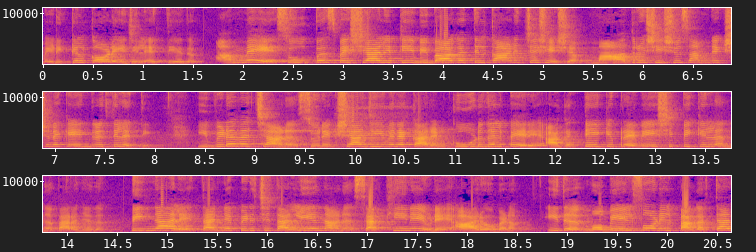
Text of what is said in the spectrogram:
മെഡിക്കൽ കോളേജിൽ എത്തിയത്. അമ്മയെ സൂപ്പർ സ്പെഷ്യാലിറ്റി വിഭാഗത്തിൽ കാണിച്ച ശേഷം മാതൃശിശു സംരക്ഷണ കേന്ദ്രത്തിലെത്തി. ഇവിടെ വെച്ചാണ് സുരക്ഷാ ജീവനക്കാരൻ കൂടുതൽ പേരെ അകത്തേക്ക് പ്രവേശിപ്പിക്കില്ലെന്ന് പറഞ്ഞത്. പിന്നാലെ തന്നെ പിടിച്ച് തള്ളിയെന്നാണ് സഖീനയുടെ ആരോപണം. ഇത് മൊബൈൽ ഫോണിൽ പകർത്താൻ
